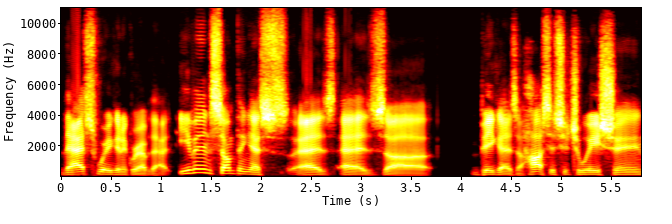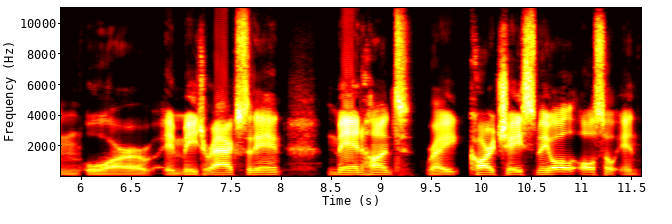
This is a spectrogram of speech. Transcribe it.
that's where you're going to grab that. Even something as as as uh, big as a hostage situation or a major accident, manhunt, right, car chase may all also in,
